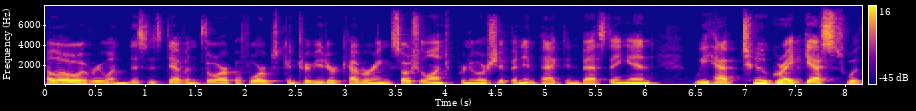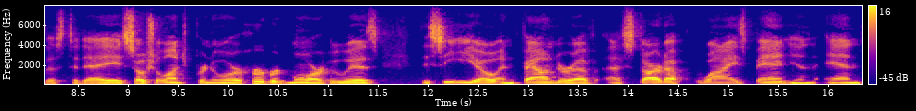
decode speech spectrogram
Hello, everyone. This is Devin Thorpe, a Forbes contributor covering social entrepreneurship and impact investing. And we have two great guests with us today social entrepreneur Herbert Moore, who is the CEO and founder of startup Wise Banyan, and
